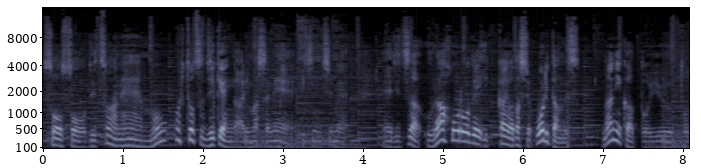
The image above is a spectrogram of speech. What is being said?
そうそう、実はね、もう一つ事件がありましてね、1日目。え、実は裏幌で一回私降りたんです。何かというと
